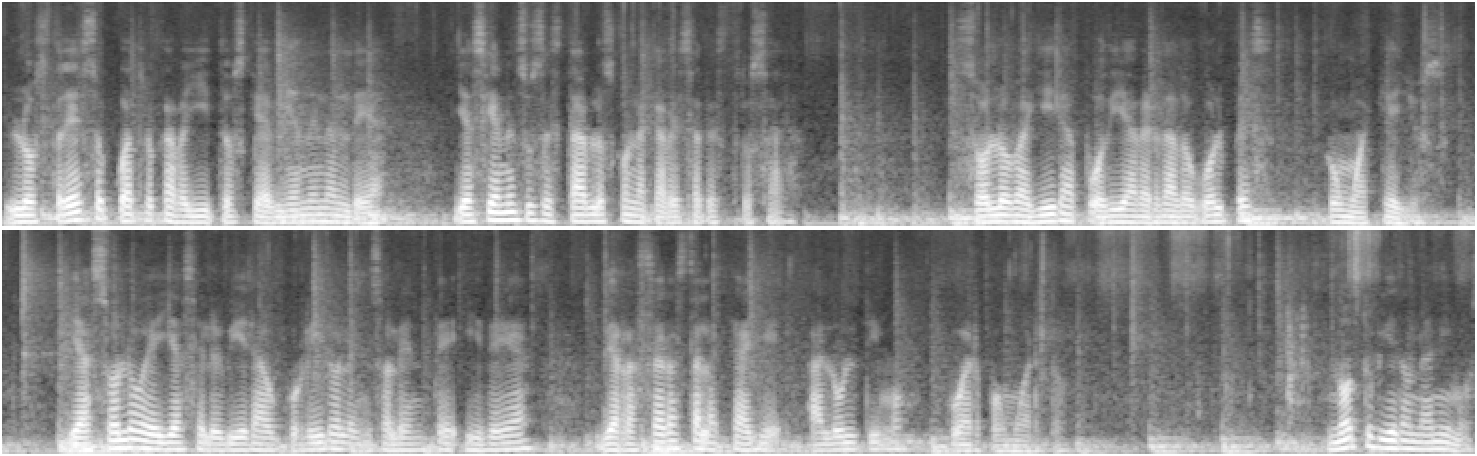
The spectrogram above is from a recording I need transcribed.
los tres o cuatro caballitos que habían en la aldea yacían en sus establos con la cabeza destrozada. Solo Bagheera podía haber dado golpes como aquellos, y a solo ella se le hubiera ocurrido la insolente idea de arrastrar hasta la calle al último cuerpo muerto. No tuvieron ánimos,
